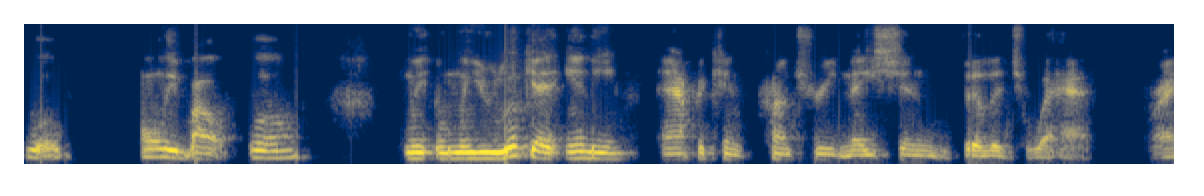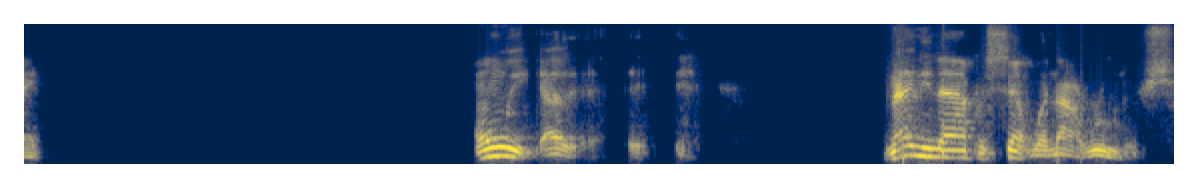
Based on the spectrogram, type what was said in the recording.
well, only about well, when, when you look at any African country, nation, village, what have you, right? Only uh, 99% were not rulers.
